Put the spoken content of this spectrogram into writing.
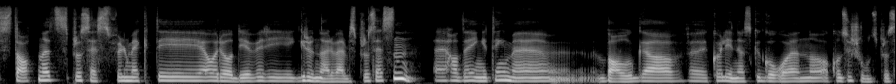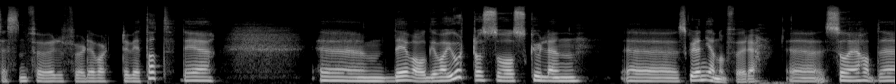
Statnetts prosessfullmektig og rådgiver i grunnervervsprosessen. Jeg hadde ingenting med valget av eh, hvor linja skulle gå hen og konsesjonsprosessen før, før det ble vedtatt. Det, eh, det valget var gjort, og så skulle en, eh, skulle en gjennomføre. Eh, så jeg hadde,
